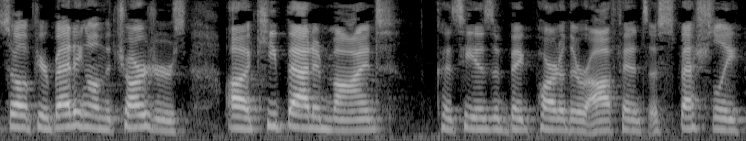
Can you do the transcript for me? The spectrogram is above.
So if you're betting on the Chargers, uh, keep that in mind because he is a big part of their offense, especially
